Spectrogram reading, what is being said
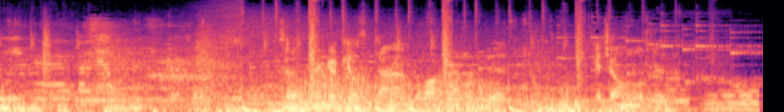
We have an hour. So we're gonna go kill some time, go walk around a little bit, catch in a little bit.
